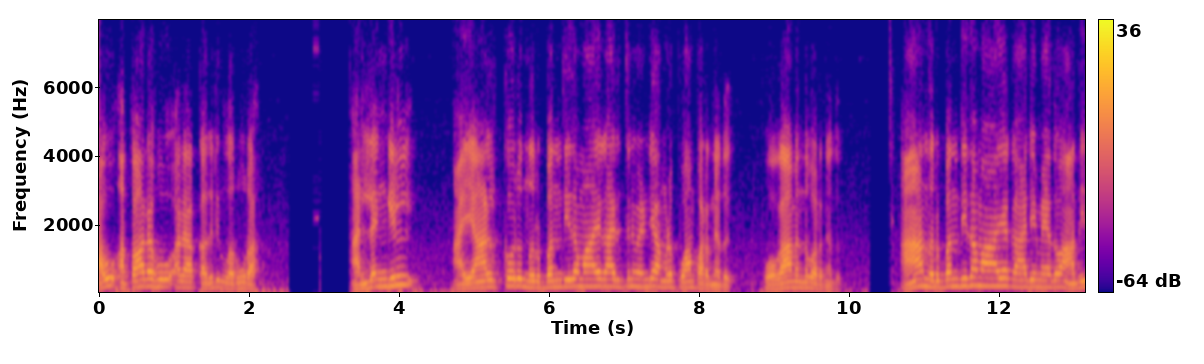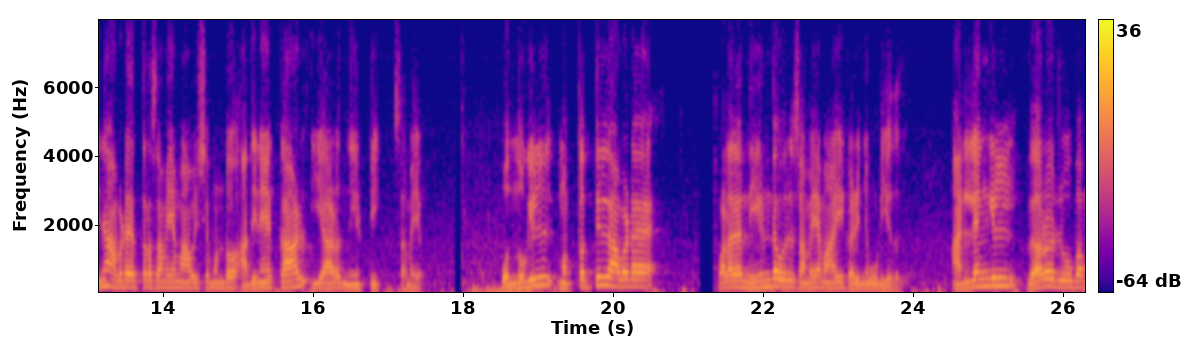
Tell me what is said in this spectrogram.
ഔ അതാലഹു അല കതിരി ലറൂറ അല്ലെങ്കിൽ അയാൾക്കൊരു നിർബന്ധിതമായ കാര്യത്തിന് വേണ്ടി അങ്ങോട്ട് പോകാൻ പറഞ്ഞത് പോകാമെന്ന് പറഞ്ഞത്. ആ നിർബന്ധിതമായ കാര്യമേതോ അതിന് അവിടെ എത്ര സമയം ആവശ്യമുണ്ടോ അതിനേക്കാൾ ഇയാൾ നീട്ടി സമയം. ഒന്നുകിൽ മൊത്തത്തിൽ അവിടെ വളരെ നീണ്ട ഒരു സമയമായി കഴിഞ്ഞുകൂടിയത്. അല്ലെങ്കിൽ വേറൊരു രൂപം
